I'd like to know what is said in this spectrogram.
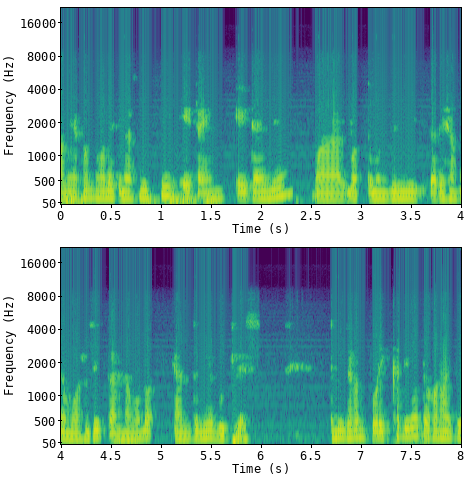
আমি এখন তোমাদের ক্লাস নিচ্ছি, এই টাইম এই টাইমে বর্তমান যিনি জাতিসংঘের মহাসচিব, তার নাম হলো অ্যান্টনিও গুতলেস তুমি যখন পরীক্ষা দিবা, তখন হয়তো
